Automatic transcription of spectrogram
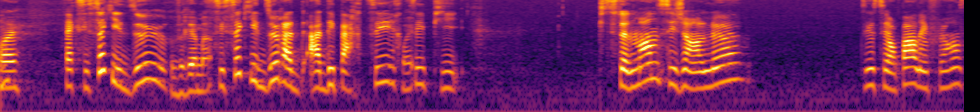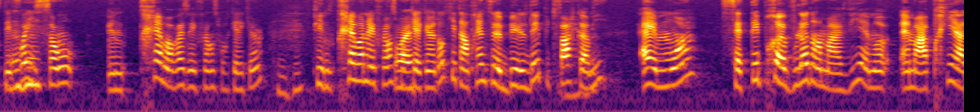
Ouais. Fait que c'est ça qui est dur. Vraiment. C'est ça qui est dur à, à départir, Ouais. tu sais. Puis, puis tu te demandes, ces gens-là, tu sais, si on parle d'influence, des Mm-hmm. fois, ils sont une très mauvaise influence pour quelqu'un, puis une très bonne influence Ouais. pour quelqu'un d'autre qui est en train de se builder puis de faire comme, Ben oui. hey, moi, cette épreuve-là dans ma vie, elle m'a- elle m'a appris à, à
